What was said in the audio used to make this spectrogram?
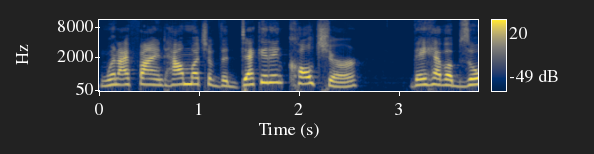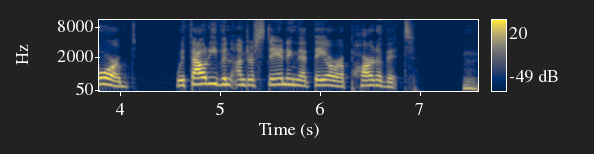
when I find how much of the decadent culture they have absorbed without even understanding that they are a part of it. Mm.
